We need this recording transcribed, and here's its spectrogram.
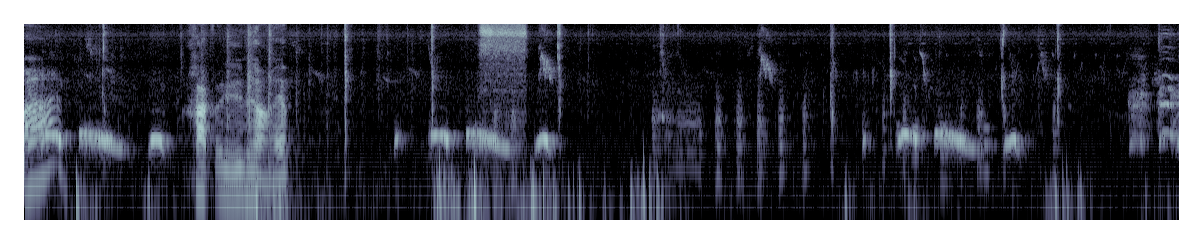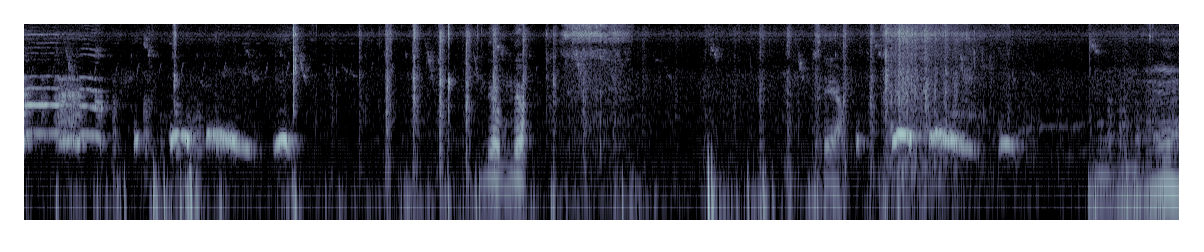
ป้าคักอีพี่น้องเลยเริ่มเริ่มแซ่บอืม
